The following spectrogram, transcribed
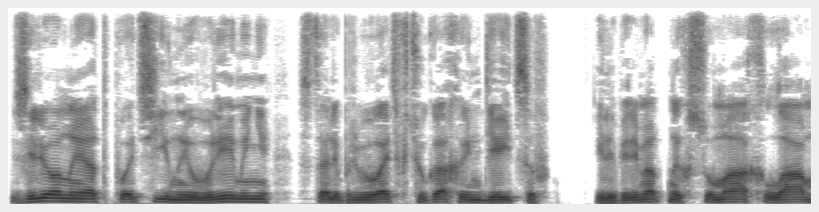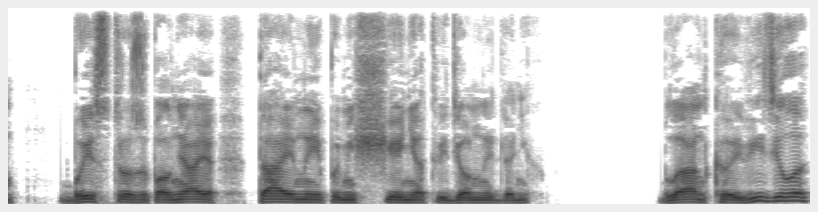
зеленые от патины времени, стали пребывать в тюках индейцев или переметных сумах лам, быстро заполняя тайные помещения, отведенные для них. Бланка видела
